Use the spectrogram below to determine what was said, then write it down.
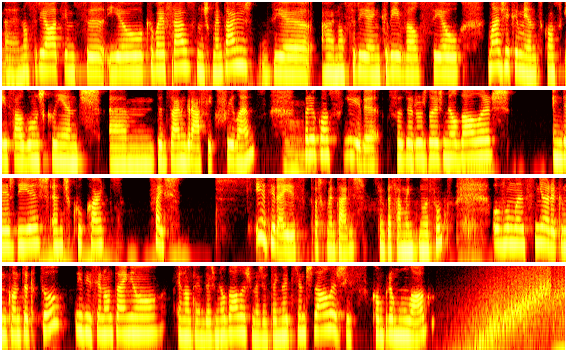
Uh, não seria ótimo se. E eu acabei a frase nos comentários, dizia: Ah, não seria incrível se eu magicamente conseguisse alguns clientes um, de design gráfico freelance hum. para eu conseguir fazer os 2 mil dólares em 10 dias antes que o corte feche. E atirei isso para os comentários, sem pensar muito no assunto. Houve uma senhora que me contactou e disse: Eu não tenho, eu não tenho 2 mil dólares, mas eu tenho 800 dólares. E se compra-me um logo?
